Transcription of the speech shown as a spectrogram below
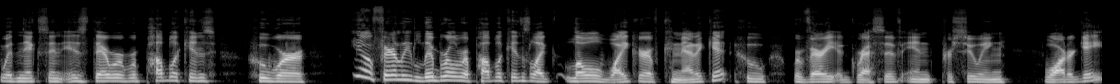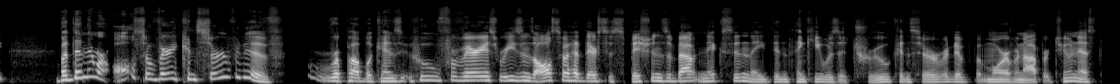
with Nixon is there were Republicans who were you know, fairly liberal Republicans like Lowell Weicker of Connecticut, who were very aggressive in pursuing Watergate. But then there were also very conservative Republicans who, for various reasons, also had their suspicions about Nixon. They didn't think he was a true conservative, but more of an opportunist.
